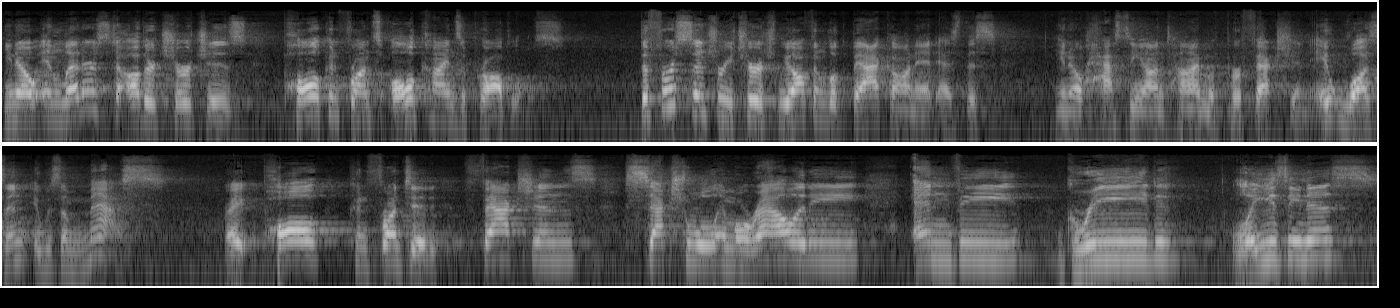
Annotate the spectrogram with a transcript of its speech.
You know, in letters to other churches, Paul confronts all kinds of problems. The first century church, we often look back on it as this, you know, halcyon time of perfection. It wasn't, it was a mess, right? Paul confronted factions, sexual immorality, envy, greed, laziness.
